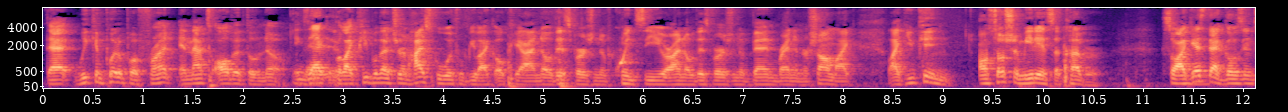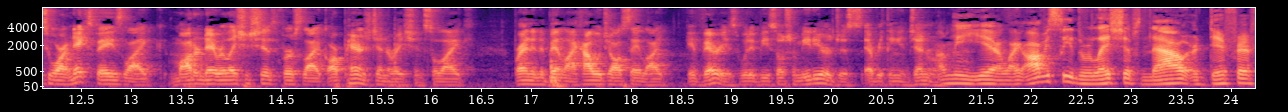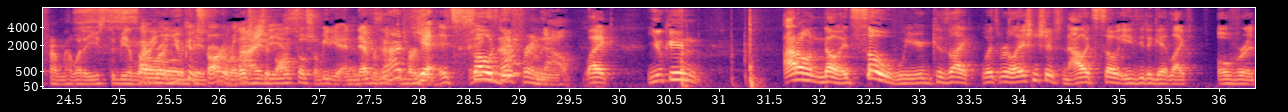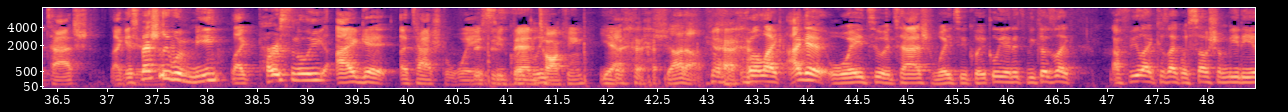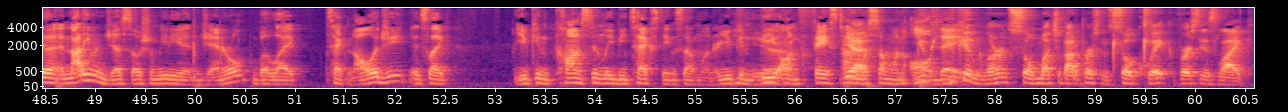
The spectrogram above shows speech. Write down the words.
that we can put up a front, and that's all that they'll know. Exactly. But like people that you're in high school with will be like, okay, I know this version of Quincy, or I know this version of Ben, Brandon, or Sean. Like, like you can on social media, it's a cover. So I guess that goes into our next phase, like modern day relationships versus like our parents' generation. So like Brandon and Ben, like how would y'all say like it varies? Would it be social media or just everything in general? I mean, yeah, like obviously the relationships now are different from what it used to be in So like. Bro, you can start a relationship 90s. on social media and never meet the person. Yeah, it's so Exactly. different now. Like you can, I don't know. It's so weird because like with relationships now, it's so easy to get like over attached. Like especially with me, like personally, I get attached way This too quickly. This is. Ben talking. Yeah, shut up. Yeah. but like, I get way too attached way too quickly, and it's because like I feel like because like with social media and not even just social media in general, but like technology, it's like you can constantly be texting someone or you can be on Facetime with someone all you, day. You can learn so much about a person so quick versus like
